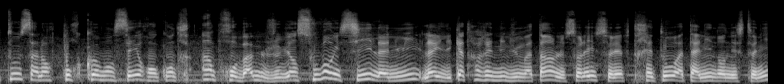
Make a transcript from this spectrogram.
Tous, alors pour commencer, rencontre improbable, je viens souvent ici la nuit, là il est 4h30 du matin, le soleil se lève très tôt à Tallinn en Estonie.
